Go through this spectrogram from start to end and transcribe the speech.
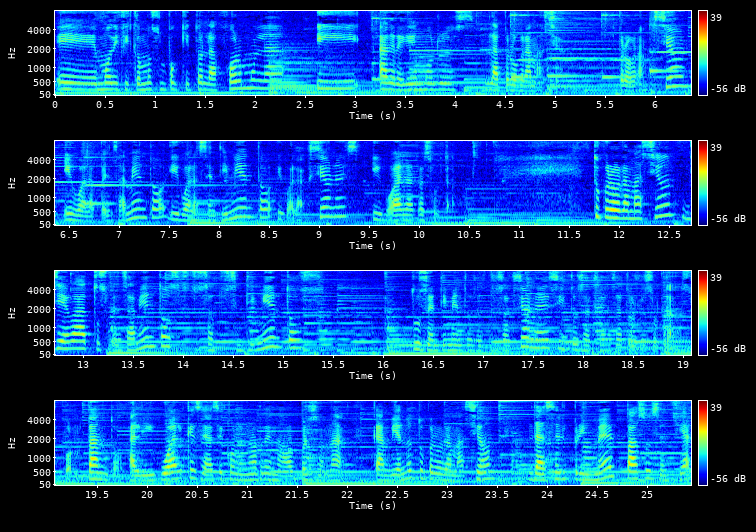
Eh, modificamos un poquito la fórmula y agreguemos la programación. Programación igual a pensamiento, igual a sentimiento, igual a acciones, igual a resultados. Tu programación lleva a tus pensamientos, a tus sentimientos, tus sentimientos de tus acciones y tus acciones a tus resultados. Por lo tanto, al igual que se hace con un ordenador personal, cambiando tu programación, das el primer paso esencial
